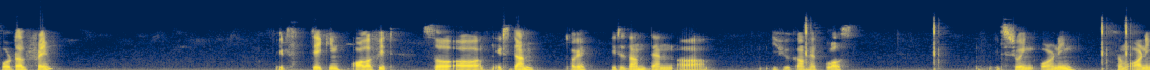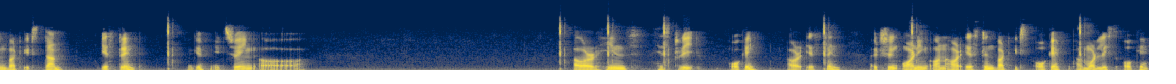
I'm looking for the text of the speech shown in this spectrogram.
portal frame. It's taking all of it. So uh, it's done. Okay it is done. Then uh, if you come here close it's showing warning some warning but it's done. A strength okay it's showing uh, our hinge history okay our strength. It's showing warning on our strength but it's okay our model is okay.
